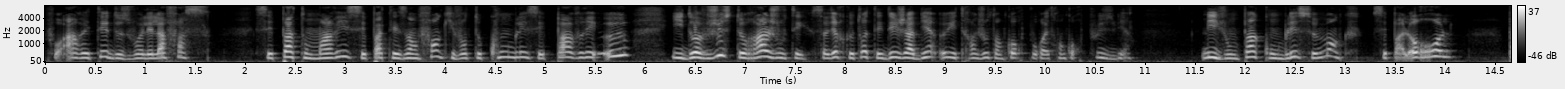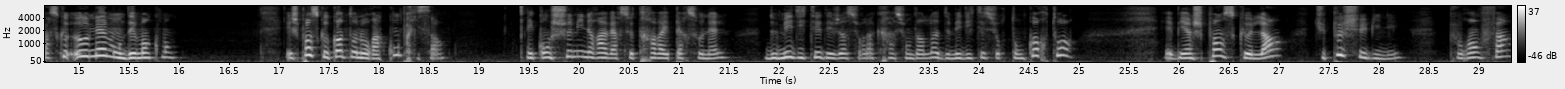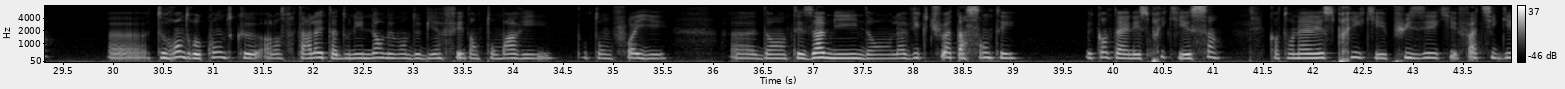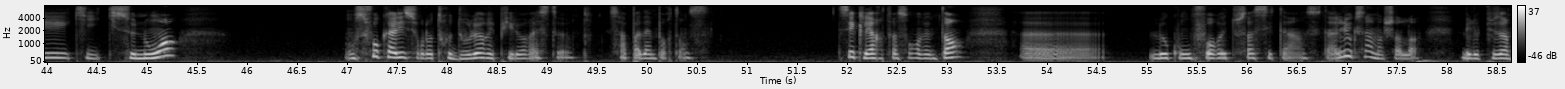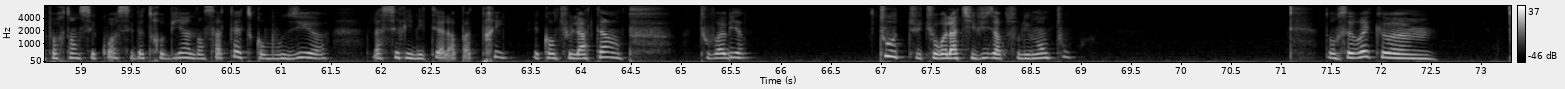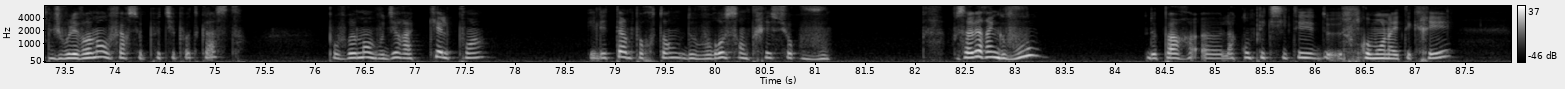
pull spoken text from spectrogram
Il faut arrêter de se voiler la face. C'est pas ton mari, c'est pas tes enfants qui vont te combler, c'est pas vrai. Eux, ils doivent juste te rajouter. C'est-à-dire que toi, tu es déjà bien, eux, ils te rajoutent encore pour être encore plus bien. Mais ils vont pas combler ce manque. C'est pas leur rôle. Parce que eux-mêmes ont des manquements. Et je pense que quand on aura compris ça, et qu'on cheminera vers ce travail personnel, de méditer déjà sur la création d'Allah, de méditer sur ton corps, toi, eh bien, je pense que là, tu peux cheminer pour enfin euh, te rendre compte que Allah t'a donné énormément de bienfaits dans ton mari, dans ton foyer, euh, dans tes amis, dans la vie que tu as, ta santé. Mais quand tu as un esprit qui est sain, quand on a un esprit qui est épuisé, qui est fatigué, qui, se noie, on se focalise sur notre douleur et puis le reste, ça n'a pas d'importance. C'est clair, de toute façon, en même temps, euh, le confort et tout ça, c'est un, c'est un luxe, hein. Mais le plus important, c'est quoi? C'est d'être bien dans sa tête. Comme on dit, euh, la sérénité, elle n'a pas de prix. Et quand tu l'atteins, tout va bien. Tout, tu, tu relativises absolument tout. Donc c'est vrai que euh, je voulais vraiment vous faire ce petit podcast pour vraiment vous dire à quel point il est important de vous recentrer sur vous. Vous savez, rien que vous, de par euh, la complexité de comment on a été créé,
